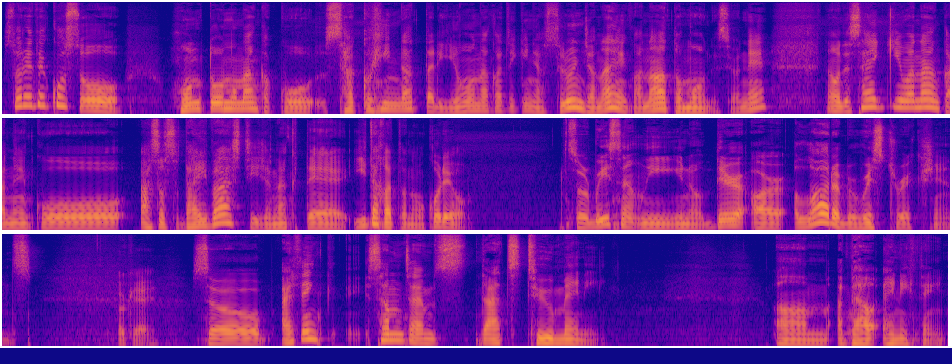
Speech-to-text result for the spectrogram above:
それでこそ本当のなんかこう作品だったり世の中的にはするんじゃないかなと思うんですよね。なので最近はなんかねこうあそうそうダイバーシティじゃなくて言いたかったのはこれを。So recently, you know, there are a lot of restrictions. Okay. So I think sometimes that's too many um, about anything.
